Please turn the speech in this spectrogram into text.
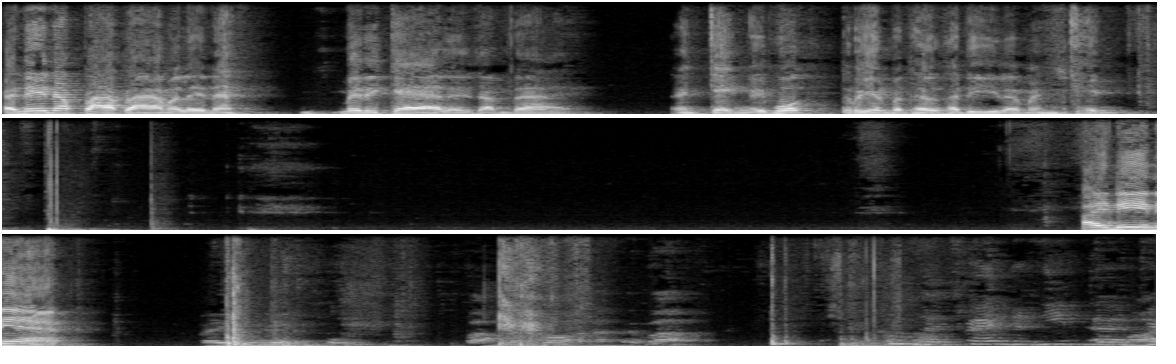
อันนี้นะแปลแปลมาเลยนะ ไม่ได้แก้เลยจำได้แม่งเก่งไอ้พวกเรียนบันเทิงคดีแล้วแม่งเก่ง ไอ้นี่เนี่ย ไปเรียนผมฟังแล้วก็นะแต่ว่า คือเหมือนเทรนด์นี่เออเทร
